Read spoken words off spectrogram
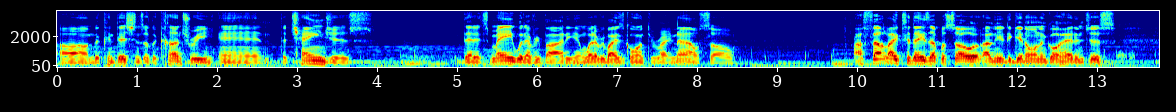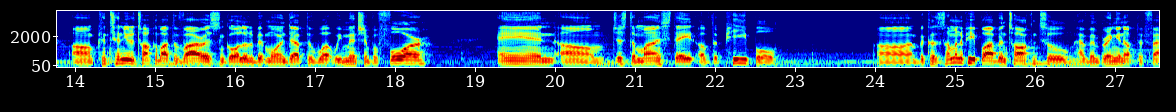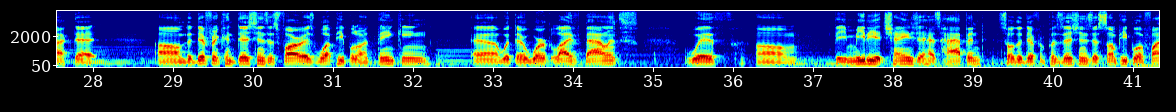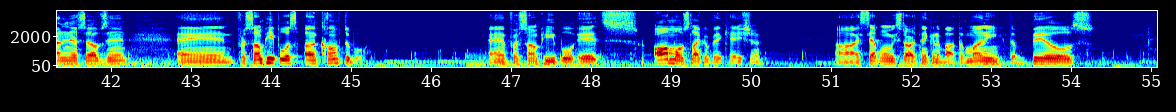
um, the conditions of the country and the changes that it's made with everybody and what everybody's going through right now. So I felt like today's episode, I needed to get on and go ahead and just um, continue to talk about the virus and go a little bit more in depth of what we mentioned before and um, just the mind state of the people. Uh, because some of the people I've been talking to have been bringing up the fact that um, the different conditions as far as what people are thinking uh, with their work life balance with um, the immediate change that has happened. So the different positions that some people are finding themselves in, and for some people it's uncomfortable, and for some people it's almost like a vacation. Uh, except when we start thinking about the money, the bills,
